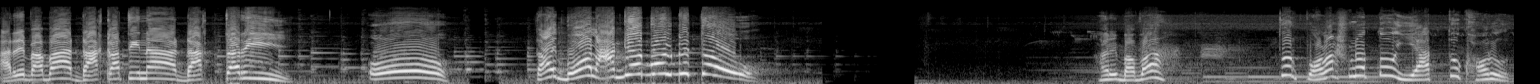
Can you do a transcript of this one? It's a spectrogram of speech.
আরে বাবা ডাকাতি না ডাক্তারি। ও তাই বল আগে বলবি তো। আরে বাবা তোর পড়াশোনা তো এত খরচ।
